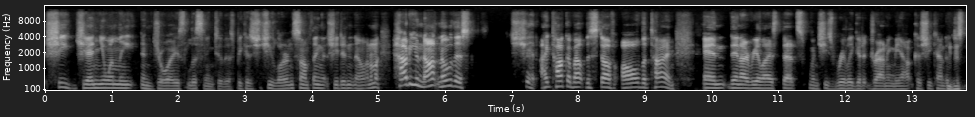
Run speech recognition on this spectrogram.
she genuinely enjoys listening to this because she learned something that she didn't know. And I'm like, how do you not know this? Shit, I talk about this stuff all the time. And then I realized that's when she's really good at drowning me out because she kind of Mhm. just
